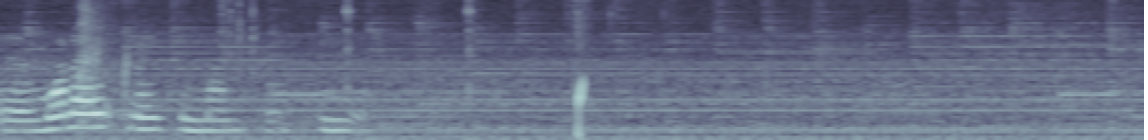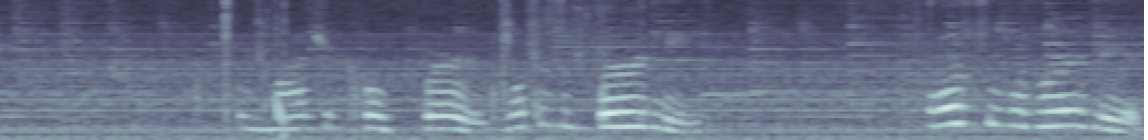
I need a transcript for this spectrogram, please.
And what else makes a magical phoenix? Magical bird. What does a bird need? What else does a bird need?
